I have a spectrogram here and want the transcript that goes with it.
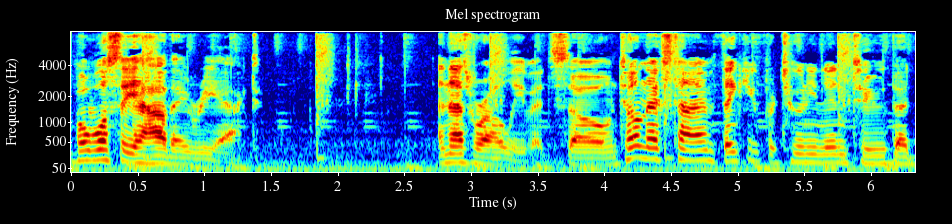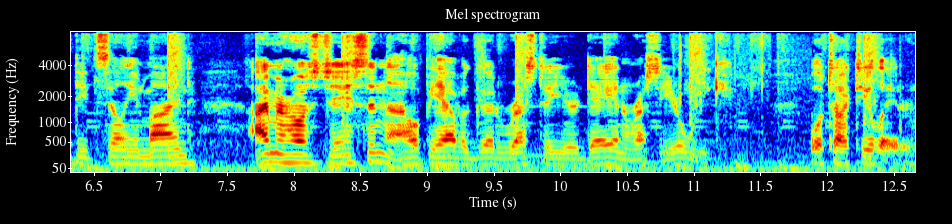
But we'll see how they react. And that's where I'll leave it. So until next time, thank you for tuning in to the Dietzelian Mind. I'm your host, Jason. I hope you have a good rest of your day and rest of your week. We'll talk to you later.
